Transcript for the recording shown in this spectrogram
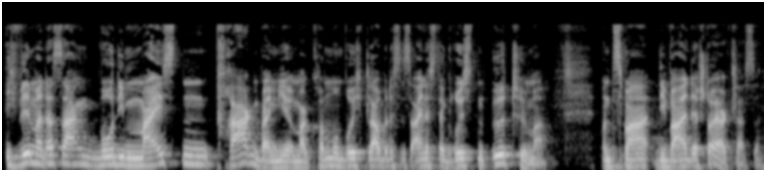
Ich will mal das sagen, wo die meisten Fragen bei mir immer kommen und wo ich glaube, das ist eines der größten Irrtümer. Und zwar die Wahl der Steuerklasse.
